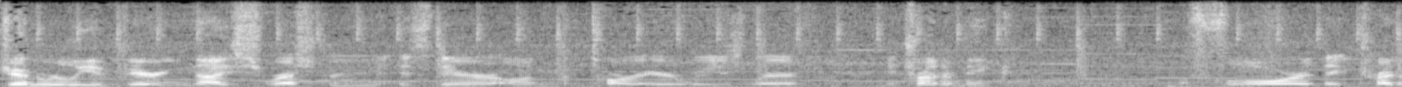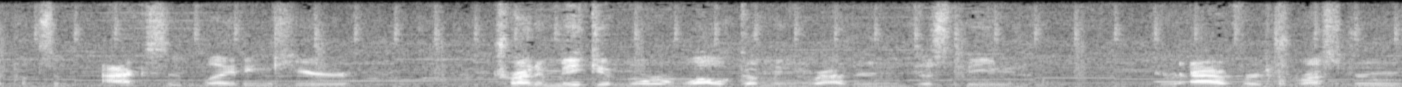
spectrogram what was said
Generally, a very nice restroom is there on Qatar Airways where they try to make a floor, they try to put some accent lighting here, try to make it more welcoming rather than just being your average restroom.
